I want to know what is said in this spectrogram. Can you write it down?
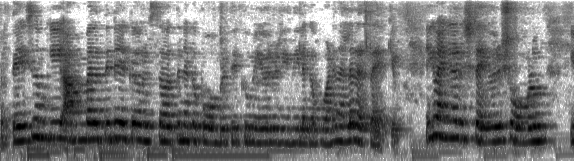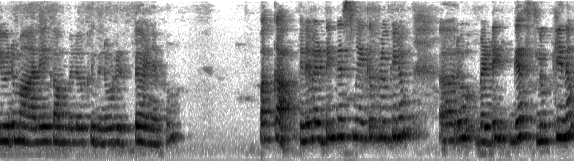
പ്രത്യേകിച്ച് നമുക്ക് ഈ അമ്പലത്തിന്റെയൊക്കെ ഉത്സവത്തിനൊക്കെ പോകുമ്പോഴത്തേക്കും ഈ ഒരു രീതിയിലൊക്കെ പോകുകയാണെങ്കിൽ നല്ല രസമായിരിക്കും. എനിക്ക് ഭയങ്കര ഇഷ്ടമായി ഈ ഒരു ഷോളും ഈ ഒരു മാലയും കമ്മലും ഒക്കെ ഇതിനോട് ഇട്ട് കഴിഞ്ഞപ്പം പക്ക. പിന്നെ വെഡ്ഡിങ് ഗസ്റ്റ് മേക്കപ്പ് ലുക്കിനും ഒരു വെഡ്ഡിങ് ഗസ്റ്റ് ലുക്കിനും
